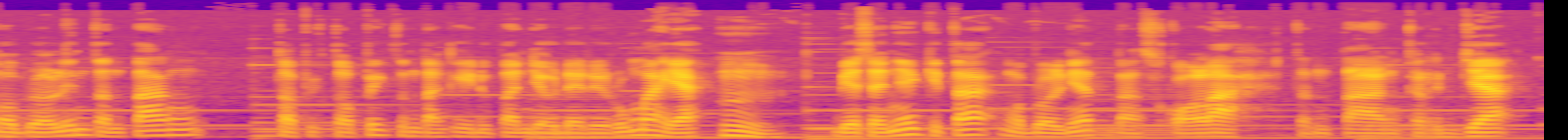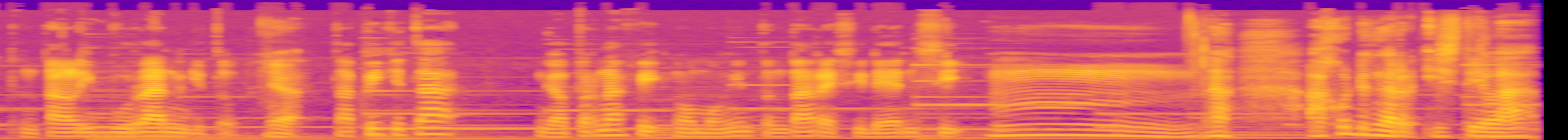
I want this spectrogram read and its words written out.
ngobrolin tentang topik-topik tentang kehidupan jauh dari rumah ya. Hmm. Biasanya kita ngobrolnya tentang sekolah, tentang kerja, tentang liburan gitu. Ya. Tapi kita nggak pernah Vi ngomongin tentang residensi. Hmm, nah aku dengar istilah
